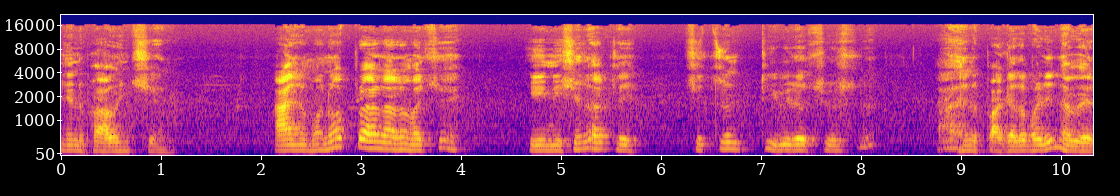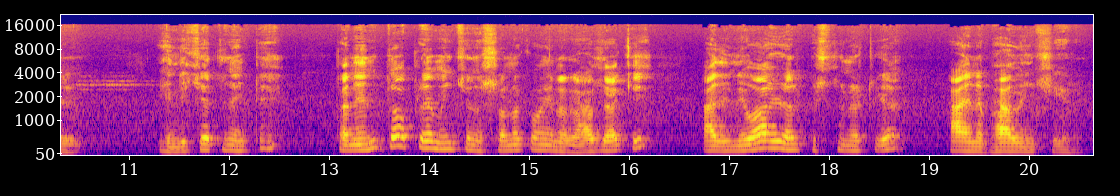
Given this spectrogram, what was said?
నేను భావించాను. ఆయన మనోప్రాణాల మధ్య ఈ నిశిరాత్రి చిత్రం టీవీలో చూస్తూ ఆయన పగలబడి నవ్వారు. ఎందుచేతనంటే తనెంతో ప్రేమించిన సునకమైన రాజాకి అది నివాళులు అర్పిస్తున్నట్టుగా ఆయన భావించారు.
